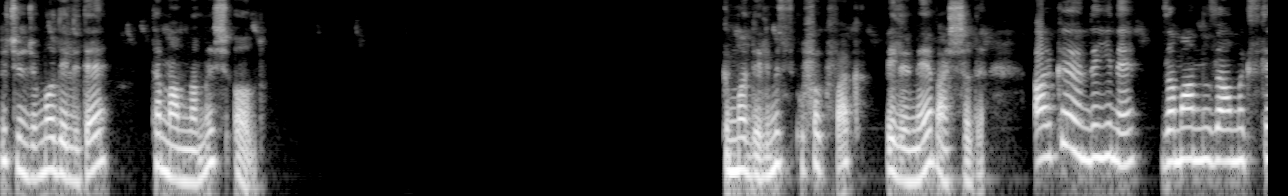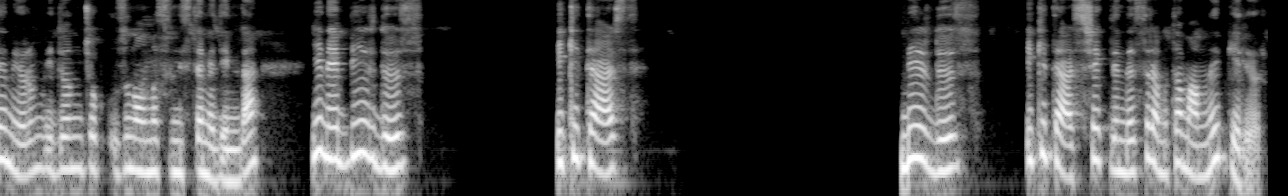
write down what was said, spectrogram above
Üçüncü modeli de tamamlamış oldum. Modelimiz ufak ufak belirmeye başladı. Arka yönde yine zamanınızı almak istemiyorum. Videonun çok uzun olmasını istemediğimden. Yine bir düz, iki ters, bir düz, iki ters şeklinde sıramı tamamlayıp geliyorum.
